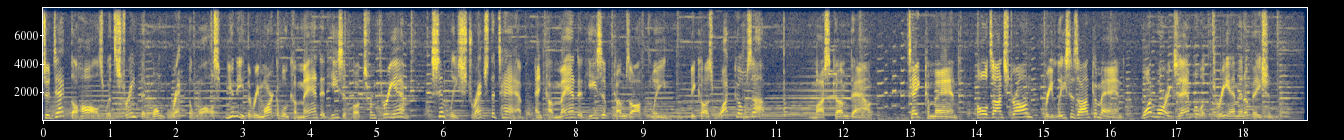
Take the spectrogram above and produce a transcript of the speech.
To deck the halls with strength that won't wreck the walls, you need the remarkable Command adhesive hooks from 3M. Simply stretch the tab and Command adhesive comes off clean. Because what goes up must come down. Take Command. Holds on strong, releases on command. One more example of 3M innovation.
